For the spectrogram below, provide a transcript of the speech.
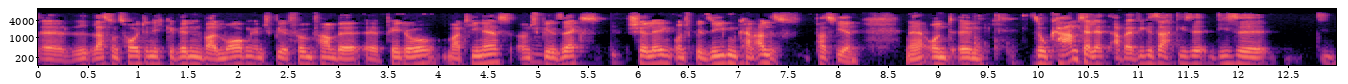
äh, lass uns heute nicht gewinnen, weil morgen in Spiel 5 haben wir äh, Pedro Martinez und Spiel 6 Schilling und Spiel 7 kann alles passieren. Ne? Und ähm, so kam es ja letzt, aber wie gesagt, diese, diese, die,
